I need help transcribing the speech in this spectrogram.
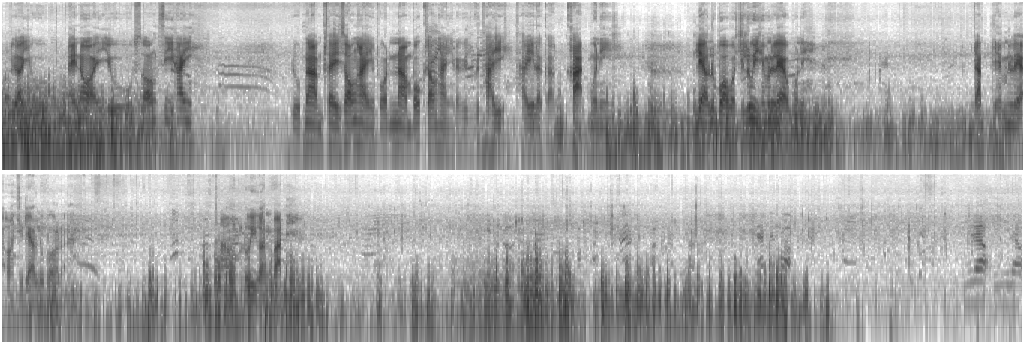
เห ลืออยู่ไอ้น้อยอยู่สองสี่ให้รูปน้ำใส่สองให้ผลน้ำบกสองให้แล้วก็ไปไทยไทยแล้วก็ขาดมือนี้แล้วรือบอกว่าจะลุยให้มันแล้วมือนี้จัดให้มันแล้วที่แล้วรือบอกละเอาลุยก่อนบัดนี้มีแล้วมีแล้ว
